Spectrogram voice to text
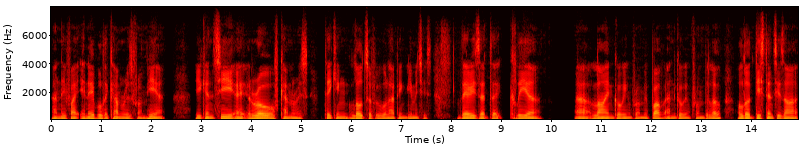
and if I enable the cameras from here, you can see a row of cameras taking loads of overlapping images. There is a clear uh, line going from above and going from below although distances are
